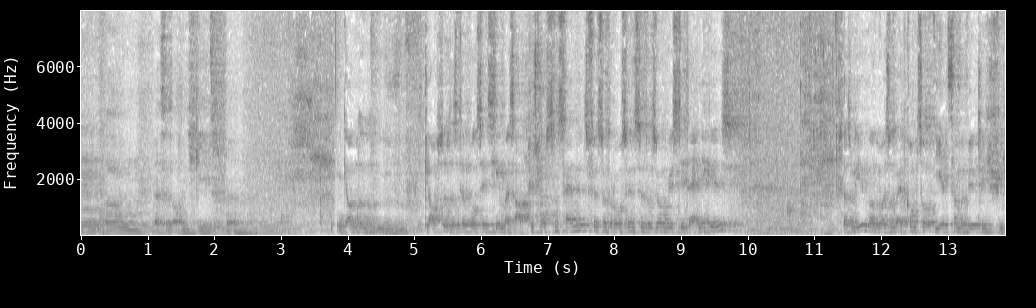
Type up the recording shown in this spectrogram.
mhm. ähm, weil es halt auch nicht geht. Ja. Ja, und glaubst du, dass der Prozess jemals abgeschlossen sein wird für so eine große Institution, wie es die deinige ist? Dass man irgendwann mal so weit kommt, so jetzt sind wir wirklich fit.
